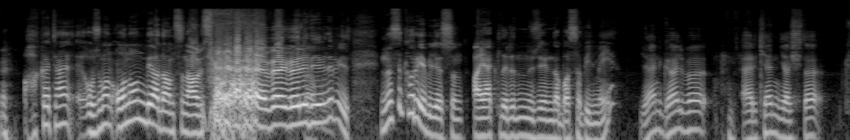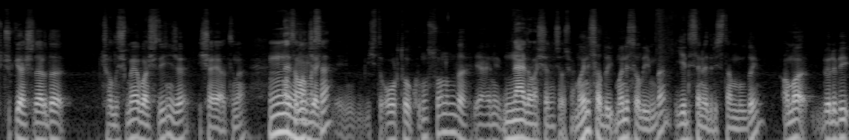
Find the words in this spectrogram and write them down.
Hakikaten e, o zaman 10-10 bir adamsın abi sen. böyle böyle Tamam. diyebilir miyiz? Nasıl koruyabiliyorsun ayaklarının üzerinde basabilmeyi? Yani galiba erken yaşta, küçük yaşlarda çalışmaya başlayınca iş hayatına. Ne zaman mesela? İşte ortaokulun sonunda yani Nerede başladın çalışmaya? Manisa'da, Manisalıyım ben. 7 senedir İstanbul'dayım. Ama böyle bir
